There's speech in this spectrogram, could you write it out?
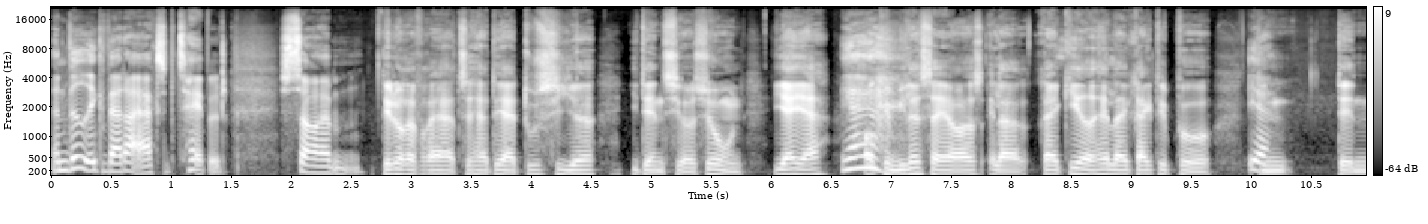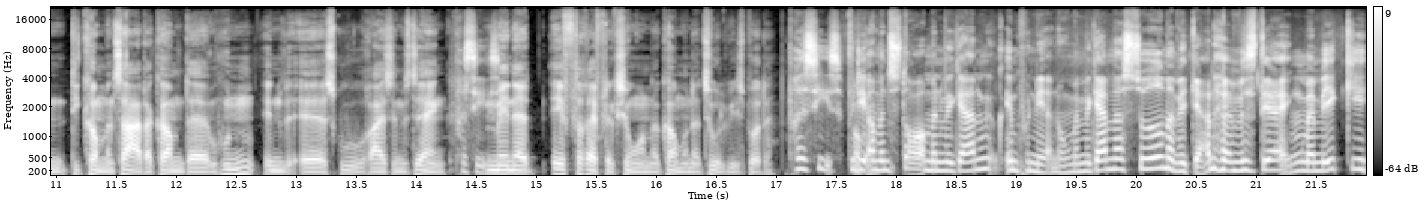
Man ved ikke, hvad der er acceptabelt. Så, øhm, det, du refererer til her, det er, at du siger i den situation, ja, ja, ja, ja. og Camilla sagde også, eller reagerede heller ikke rigtigt på ja. din den, de kommentarer, der kom, da hun øh, skulle rejse investering. Præcis. Men at efterreflektionen kommer naturligvis på det. Præcis, fordi okay. og man står, og man vil gerne imponere nogen, man vil gerne være søde, man vil gerne have investeringen, man vil ikke, give,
